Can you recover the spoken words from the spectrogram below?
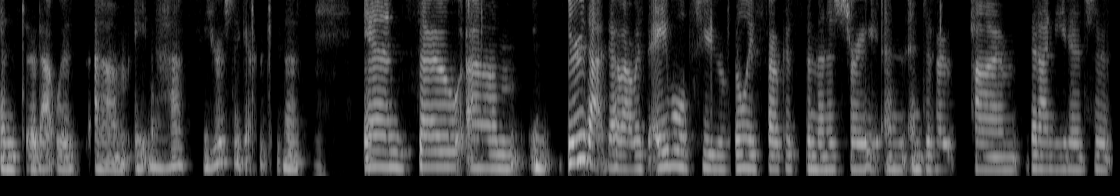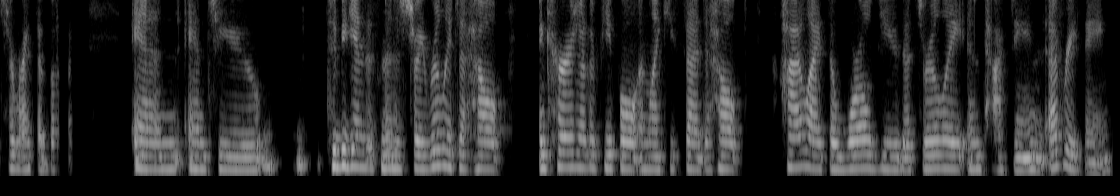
and so that was um, eight and a half years ago. Goodness. Mm. And so um, through that, though, I was able to really focus the ministry and, and devote time that I needed to, to write the book and and to to begin this ministry, really to help encourage other people and, like you said, to help highlight the worldview that's really impacting everything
